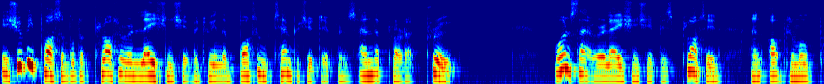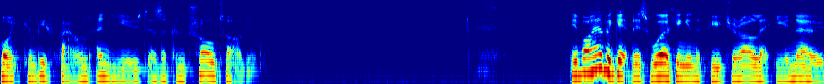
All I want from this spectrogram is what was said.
it should be possible to plot a relationship between the bottom temperature difference and the product proof. Once that relationship is plotted, an optimal point can be found and used as a control target. If I ever get this working in the future, I'll let you know.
